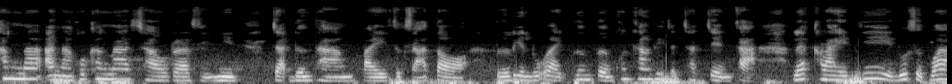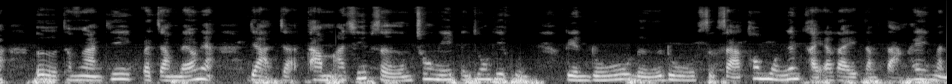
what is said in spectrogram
ข้างหน้าอนาคตข้างหน้าชาวราศีมีนจะเดินทางไปศึกษาต่อ หรือเรียนรู้อะไรเพิ่มเติมค่อนข้างที่จะชัดเจนค่ะ และใครที่รู้สึกว่าเออทำงานที่ประจำแล้วเนี่ย อยากจะทำอาชีพเสริมช่วงนี้เป็นช่วงที่คุณเรียนรู้หรือดูศึกษาข้อมูลเงื่อนไขอะไรต่างๆ ให้มัน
